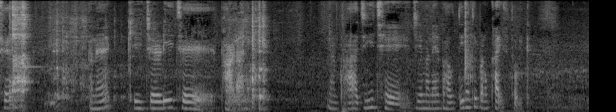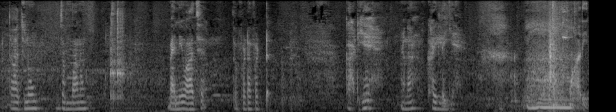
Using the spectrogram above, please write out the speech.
છે. અને ખીચડી છે ફાળાની. ભાજી છે, જે મને ભાવતી નથી, પણ હું ખાઈશ થોડીક. તો આજનું જમવાનું મેન્યુ આ છે. તો ફટાફટ કાઢીએ અને ખાઈ લઈએ. મારી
